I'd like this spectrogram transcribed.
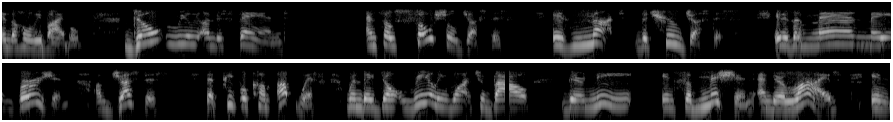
in the Holy Bible, don't really understand. And so, social justice is not the true justice. It is a man made version of justice that people come up with when they don't really want to bow their knee in submission and their lives in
